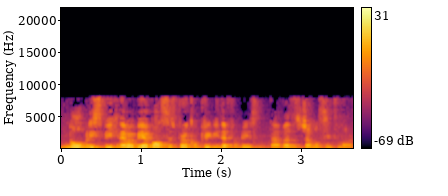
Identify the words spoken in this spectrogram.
normally speaking, there won't be a bosses for a completely different reason? That Hashem we'll see tomorrow.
